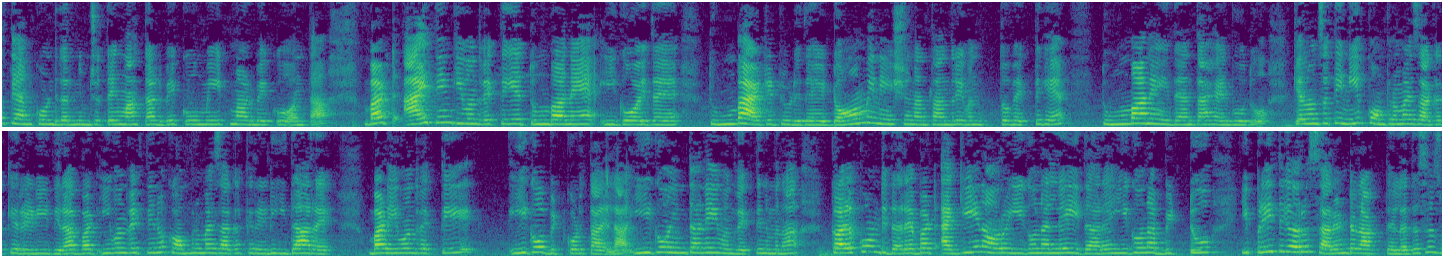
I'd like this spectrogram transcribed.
ಸತಿ ಅನ್ಕೊಂಡಿದ್ದಾರೆ. ನಿಮ್ ಜೊತೆಗೆ ಮಾತಾಡ್ಬೇಕು ಮೀಟ್ ಮಾಡ್ಬೇಕು ಅಂತ. ಬಟ್ ಐ ಥಿಂಕ್ ಈ ಒಂದು ವ್ಯಕ್ತಿಗೆ ತುಂಬಾನೇ ಈಗೋ ಇದೆ, ತುಂಬಾ ಆಟಿಟ್ಯೂಡ್ ಇದೆ ಡಾಮಿನೇಷನ್ ಅಂತ ಅಂದ್ರೆ ಒಂದು ವ್ಯಕ್ತಿಗೆ ತುಂಬಾನೇ ಇದೆ ಅಂತ ಹೇಳ್ಬೋದು. ಕೆಲವೊಂದ್ಸತಿ ನೀವು ಕಾಂಪ್ರಮೈಸ್ ಆಗಕ್ಕೆ ರೆಡಿ ಇದ್ದೀರಾ ಬಟ್ ಈ ಒಂದು ವ್ಯಕ್ತಿನೂ ಕಾಂಪ್ರಮೈಸ್ ಆಗಕ್ಕೆ ರೆಡಿ ಇದ್ದಾರೆ. ಬಟ್ ಈ ಒಂದು ವ್ಯಕ್ತಿ ಈಗೋ ಬಿಟ್ಕೊಡ್ತಾ ಇಲ್ಲ. ಈಗೋ ಇಂತಾನೆ ಈ ಒಂದು ವ್ಯಕ್ತಿ ನಿಮ್ಮನ್ನ ಕಳ್ಕೊಂಡಿದ್ದಾರೆ. ಬಟ್ ಅಗೇನ್ ಅವರು ಈಗೋನಲ್ಲೇ ಇದ್ದಾರೆ. ಈಗೋನ ಬಿಟ್ಟು ಈ ಪ್ರೀತಿಗೆ ಅವರು ಸರೆಂಡರ್ ಆಗ್ತಾ ಇಲ್ಲ. This is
